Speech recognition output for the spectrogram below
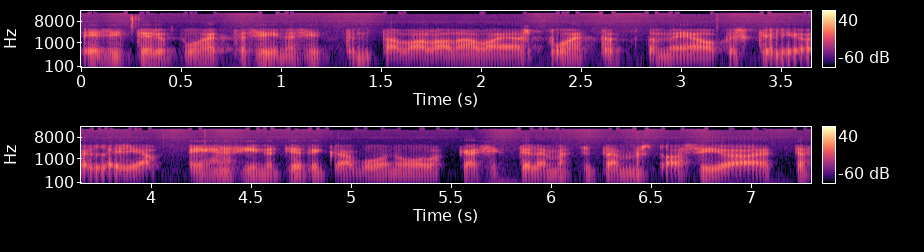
esittelypuhetta siinä sitten tavallaan avajaispuhetta tuota meidän opiskelijoille. Ja eihän siinä tietenkään voinut olla käsittelemättä tämmöistä asiaa, että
